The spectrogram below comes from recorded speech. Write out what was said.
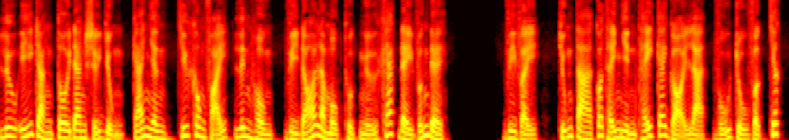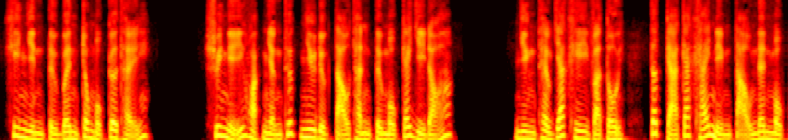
Lưu ý rằng tôi đang sử dụng cá nhân chứ không phải linh hồn, vì đó là một thuật ngữ khác đầy vấn đề. Vì vậy, chúng ta có thể nhìn thấy cái gọi là vũ trụ vật chất khi nhìn từ bên trong một cơ thể. Suy nghĩ hoặc nhận thức như được tạo thành từ một cái gì đó. Nhưng theo Giác Khi và tôi, tất cả các khái niệm tạo nên một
